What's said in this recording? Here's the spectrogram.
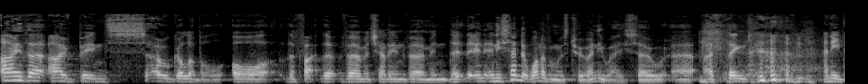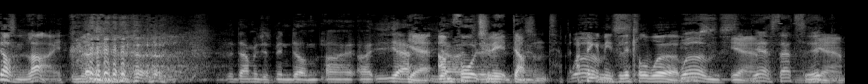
Either I've been so gullible, or the fact that vermicelli and vermin. th- th- And he said that one of them was true anyway, so uh, I think And he doesn't lie. the damage has been done. I, I, yeah, Yeah, I unfortunately do, it doesn't. I think it means little worms. Worms. Yeah. Yes, that's it. Yeah.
